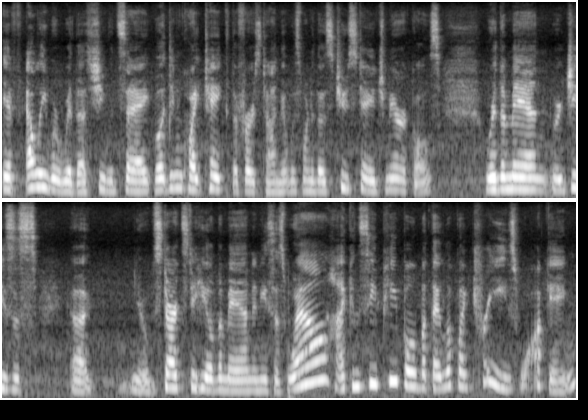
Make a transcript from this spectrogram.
if Ellie were with us, she would say, Well, it didn't quite take the first time. It was one of those two stage miracles where the man, where Jesus, uh, you know, starts to heal the man and he says, Well, I can see people, but they look like trees walking.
